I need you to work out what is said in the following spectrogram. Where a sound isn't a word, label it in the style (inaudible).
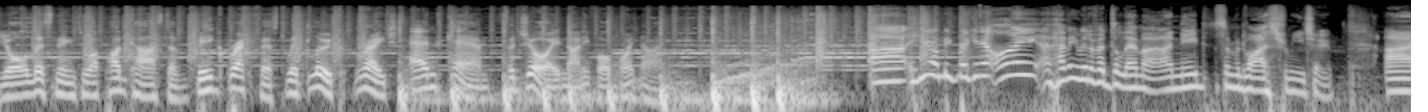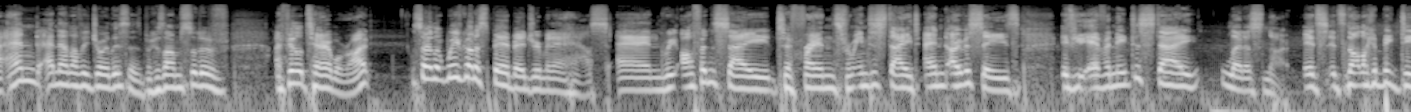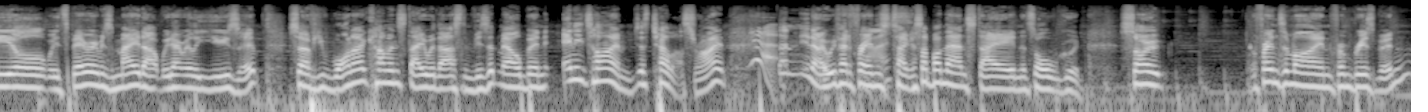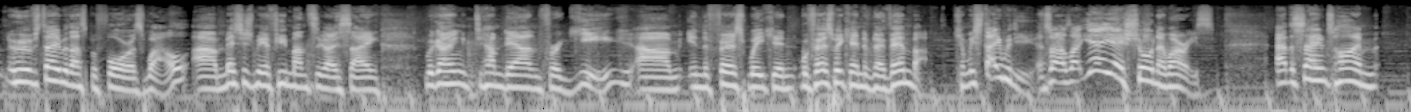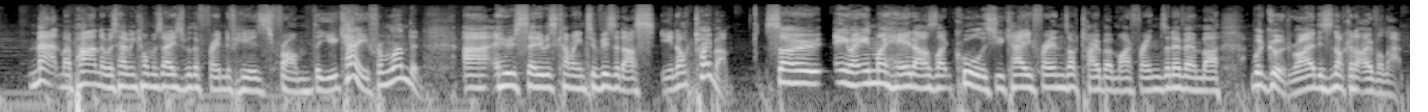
You're listening to a podcast of Big Breakfast with Luke, Rach, and Cam for Joy 94.9. Uh, here on Big Breakfast Now, I am having a bit of a dilemma I need some advice from you two. Uh, and, and our lovely Joy listeners because I'm sort of, I feel terrible, right? So, look, we've got a spare bedroom in our house, and we often say to friends from interstate and overseas, if you ever need to stay, let us know. It's it's not like a big deal. With spare room is made up. We don't really use it. So if you want to come and stay with us and visit Melbourne anytime, just tell us, right? Yeah. And you know we've had friends Nice. take us up on that and stay, and it's all good. So friends of mine from Brisbane who have stayed with us before as well um, messaged me a few months ago saying we're going to come down for a gig um, in the first weekend, well, first weekend of November. Can we stay with you? And so I was like, yeah, yeah, sure, no worries. At the same time, Matt, my partner, was having conversations with a friend of his from the UK, from London, uh, who said he was coming to visit us in October. So anyway, in my head, I was like, "Cool, this UK friends October, my friends in November. We're good, right? This is not going to overlap."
